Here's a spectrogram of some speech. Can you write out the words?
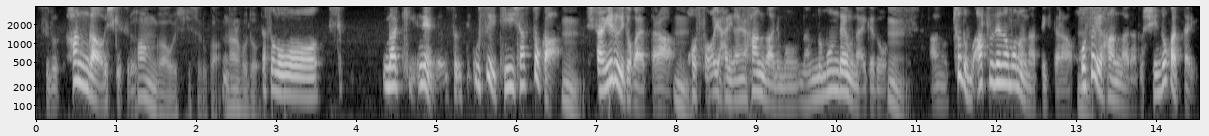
する。ハンガーを意識する。ハンガーを意識するか。なるほど。らその、し今き、ね、そ薄い T シャツとか、うん。下着類とかやったら、うん細い針金ハンガーでも何の問題もないけど、うん。あの、ちょっと厚手のものになってきたら、細いハンガーだとしんどかったり。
